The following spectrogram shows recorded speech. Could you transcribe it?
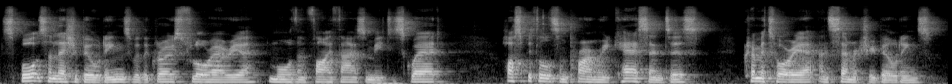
Sports and leisure buildings with a gross floor area more than 5,000 metres squared, hospitals and primary care centres, crematoria and cemetery buildings.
